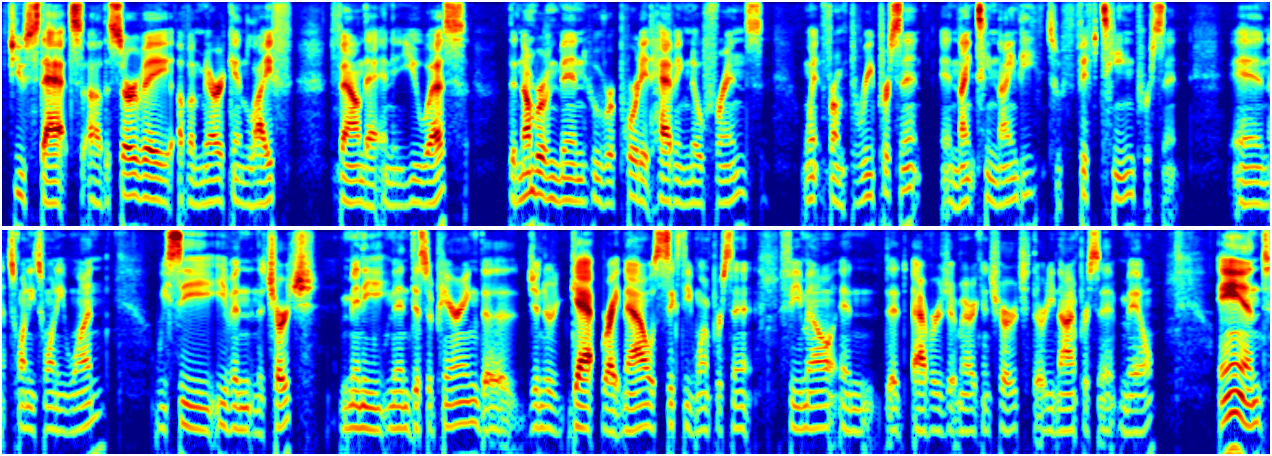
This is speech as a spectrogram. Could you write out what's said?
A few stats. Uh, the survey of American life found that in the U.S., the number of men who reported having no friends went from 3% in 1990 to 15% in 2021. We see even in the church, many men disappearing. The gender gap right now is 61% female in the average American church, 39% male. And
